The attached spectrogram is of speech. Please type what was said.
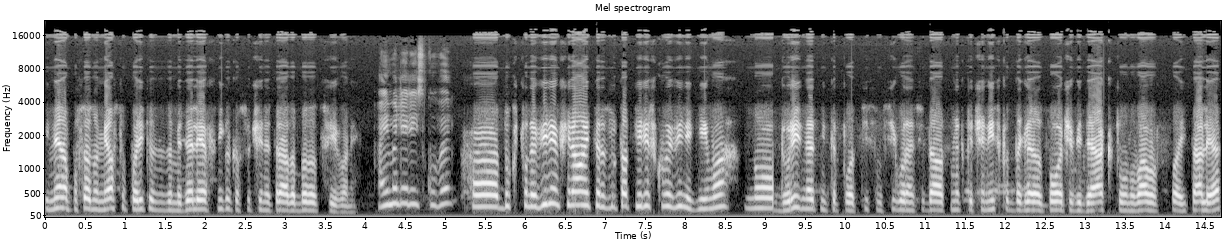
И не на последно място, парите за земеделие в никакъв случай не трябва да бъдат свивани. А има ли рискове? А, докато не видим финалните резултати, рискове винаги има, но дори нетните платци съм сигурен си дават сметка, че не искат да гледат повече видеа, като това в Италия,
